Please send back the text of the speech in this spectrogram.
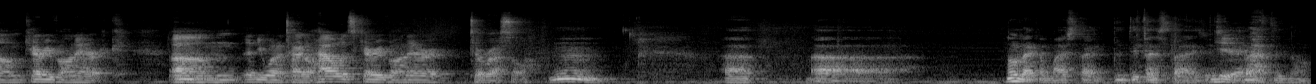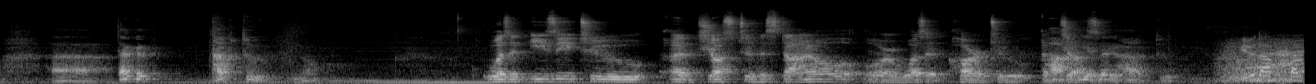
um, Kerry Von Erich. Um, hmm. And you want a title. How was Kerry Von Erich to wrestle? Mm. Uh, uh, not like my style, the different styles. Yeah. But you know, uh, that could tough too. You know. Was it easy to adjust to his style, or was it hard to Hard, yeah, adjust? very hard to. Build up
